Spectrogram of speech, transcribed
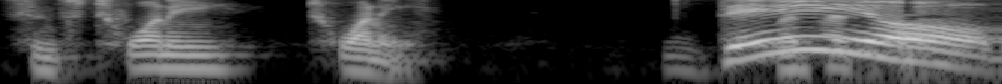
since 2020. Damn. Let that,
